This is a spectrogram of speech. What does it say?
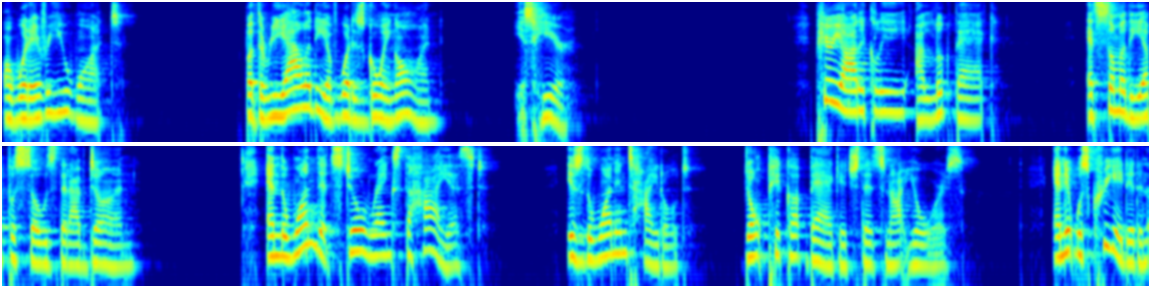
or whatever you want. But the reality of what is going on is here. Periodically, I look back at some of the episodes that I've done and the one that still ranks the highest is the one entitled, Don't Pick Up Baggage That's Not Yours. And it was created in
